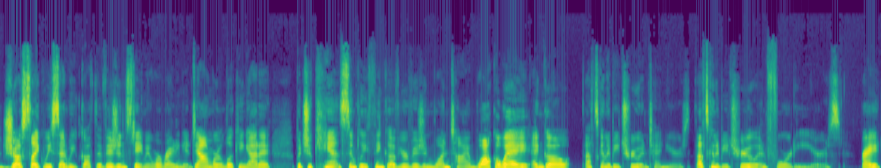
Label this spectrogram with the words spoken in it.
Just like we said, we've got the vision statement, we're writing it down, we're looking at it, but you can't simply think of your vision one time, walk away, and go, that's going to be true in 10 years. That's going to be true in 40 years, right?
